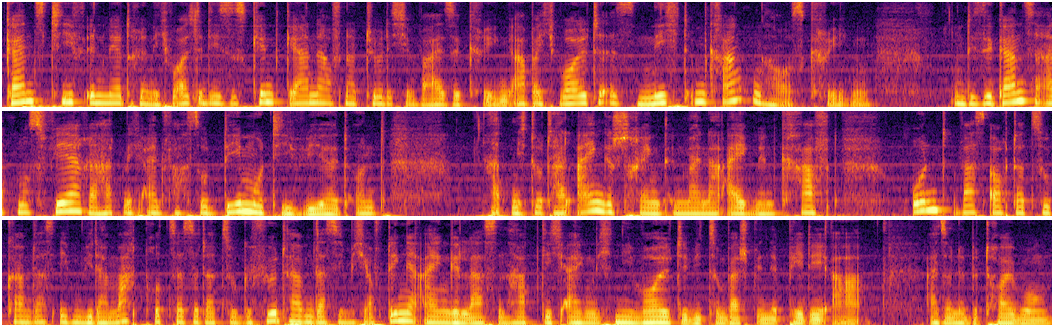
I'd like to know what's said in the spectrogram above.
ganz tief in mir drin, ich wollte dieses Kind gerne auf natürliche Weise kriegen, aber ich wollte es nicht im Krankenhaus kriegen. Und diese ganze Atmosphäre hat mich einfach so demotiviert und hat mich total eingeschränkt in meiner eigenen Kraft. Und was auch dazu kam, dass eben wieder Machtprozesse dazu geführt haben, dass ich mich auf Dinge eingelassen habe, die ich eigentlich nie wollte, wie zum Beispiel eine PDA, also eine Betäubung.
